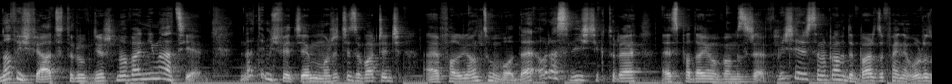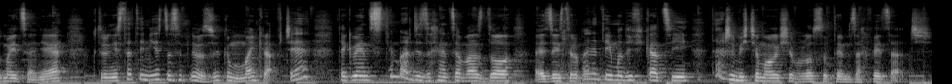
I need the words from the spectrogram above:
Nowy świat to również nowe animacje. Na tym świecie możecie zobaczyć e, falującą wodę oraz liście, które e, spadają wam z drzew. Myślę, że jest to naprawdę bardzo fajne urozmaicenie, które niestety nie jest dostępne w zwykłym Minecrafcie, tak więc tym bardziej zachęcam was do e, zainstalowania tej modyfikacji, tak żebyście mogli się po prostu tym zachwycać.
